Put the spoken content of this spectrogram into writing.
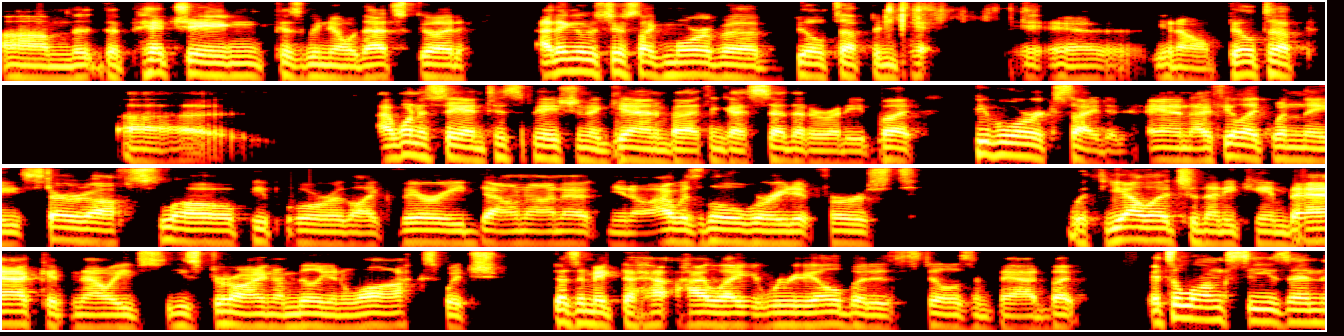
Um, the the pitching because we know that's good. I think it was just like more of a built up, and uh, you know, built up. Uh, I want to say anticipation again, but I think I said that already. But people were excited, and I feel like when they started off slow, people were like very down on it. You know, I was a little worried at first with Yelich, and then he came back, and now he's he's drawing a million walks, which doesn't make the hi- highlight reel, but it still isn't bad. But it's a long season.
